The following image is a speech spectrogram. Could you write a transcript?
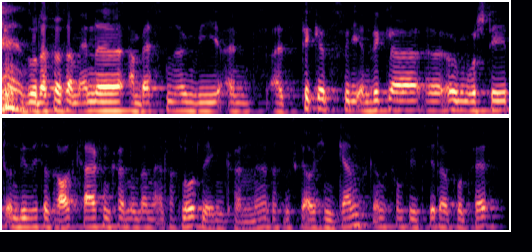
so dass das am Ende am besten irgendwie als, als Tickets für die Entwickler äh, irgendwo steht und die sich das rausgreifen können und dann einfach loslegen können. Ne? Das ist, glaube ich, ein ganz, ganz komplizierter Prozess.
